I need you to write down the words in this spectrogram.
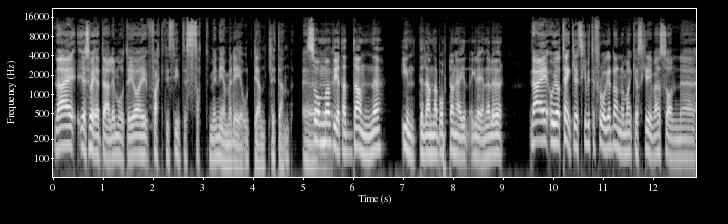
Nej, jag ska vara helt ärlig mot det. Jag har faktiskt inte satt mig ner med det ordentligt än. Eh, Som man vet att Danne inte lämnar bort den här grejen, eller hur? Nej, och jag tänker, ska vi inte fråga Danne om man kan skriva en sån eh,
